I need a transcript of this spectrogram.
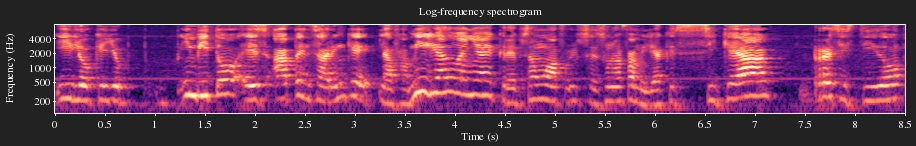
Y lo que yo invito es a pensar en que la familia dueña de Crepes and Waffles es una familia que sí que ha resistido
